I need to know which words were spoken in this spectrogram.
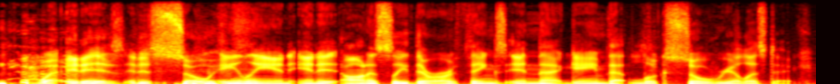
well, it is. It is so alien, and it honestly, there are things in that game that look so realistic.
